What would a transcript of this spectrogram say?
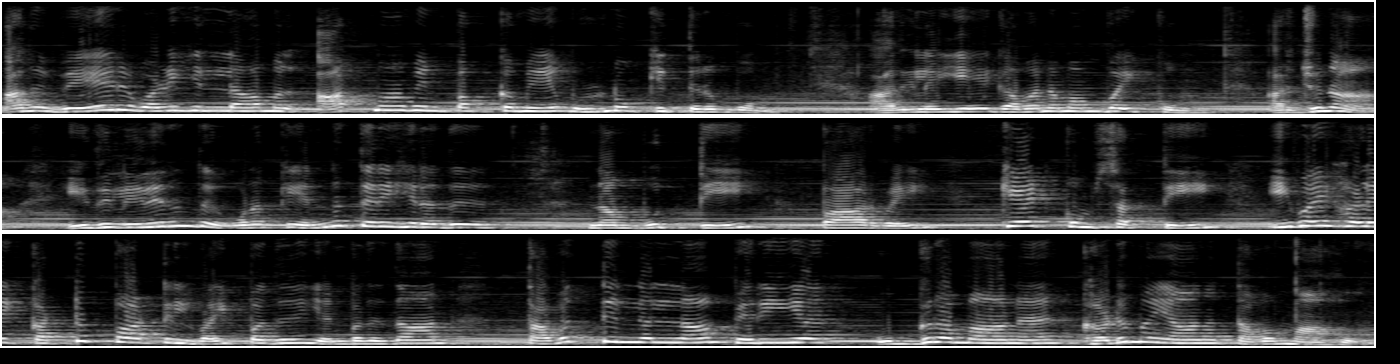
அது வேறு வழியில்லாமல் ஆத்மாவின் பக்கமே உள்நோக்கி திரும்பும். அதிலேயே கவனமும் வைக்கும் அர்ஜுனா இதிலிருந்து உனக்கு என்ன தெரிகிறது? நம் புத்தி பார்வை கேட்கும் சக்தி இவைகளை கட்டுப்பாட்டில் வைப்பது என்பதுதான் தவத்திலெல்லாம் பெரிய உக்ரமான கடுமையான தவம் ஆகும்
